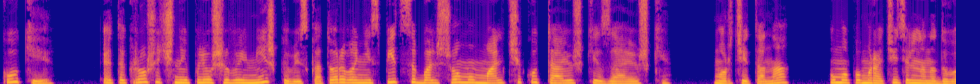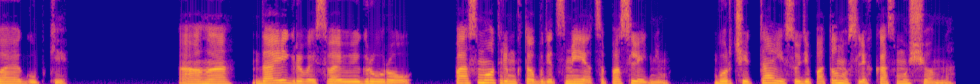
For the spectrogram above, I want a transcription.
«Куки — это крошечный плюшевый мишка, без которого не спится большому мальчику Таюшке-заюшке», — морчит она, умопомрачительно надувая губки. «Ага, доигрывай свою игру, Роу. Посмотрим, кто будет смеяться последним», — бурчит Та и, судя по тону, слегка смущенно.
